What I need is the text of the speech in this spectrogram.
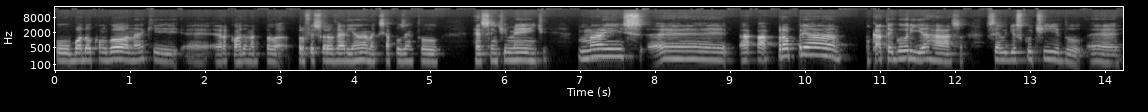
o Bodocongó, né, que é, era coordenado pela professora Veriana, que se aposentou recentemente, mas é, a, a, própria categoria raça sendo discutido é,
